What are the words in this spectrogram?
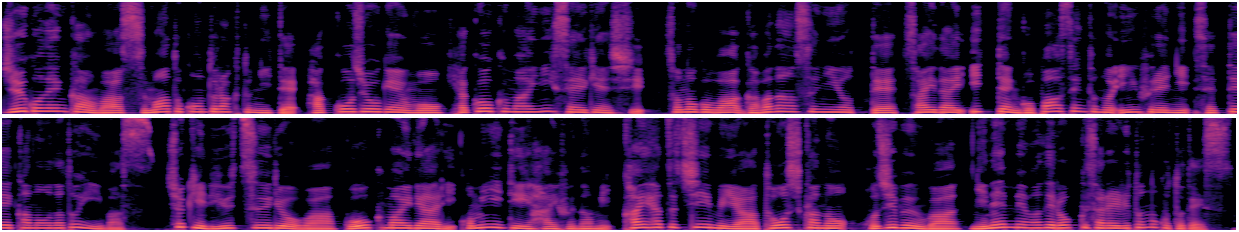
15年間はスマートコントラクトにて発行上限を100億枚に制限し、その後はガバナンスによって最大1.5%のインフレに設定可能だといいます。初期流通量は5億枚であり、コミュニティ配布のみ、開発チームや投資家の保持分は2年目までロックされるとのことです。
